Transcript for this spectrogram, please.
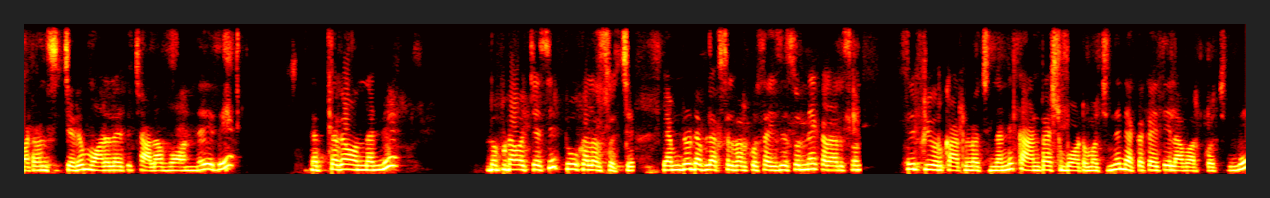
బటన్స్ ఇచ్చాడు. మోడల్ అయితే చాలా బాగుంది. ఇది మెత్తగా ఉందండి. దుపటా వచ్చేసి టూ కలర్స్ వచ్చాయి. ఎం టూ డబుల్ ఎక్స్ఎల్ వరకు సైజెస్ ఉన్నాయి. కలర్స్ ఇది ప్యూర్ కాటన్ వచ్చిందండి. కాంట్రాస్ట్ బాటమ్ వచ్చింది. నెక్ అయితే ఇలా వర్క్ వచ్చింది.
